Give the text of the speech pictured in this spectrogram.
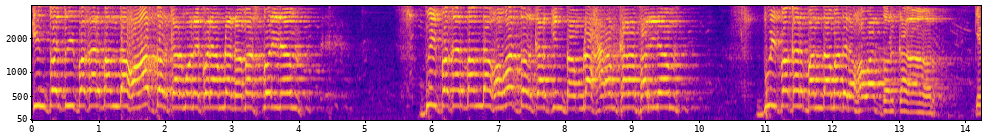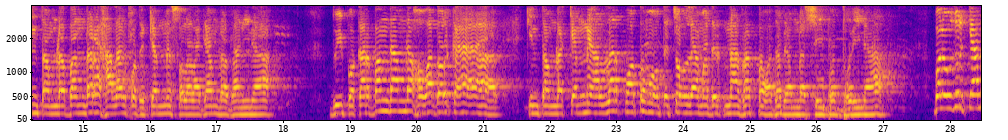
কিন্তু দুই প্রকার বান্দা হওয়ার দরকার মনে করে আমরা নামাজ পড়ি না। দুই প্রকার বান্দা হওয়ার দরকার, কিন্তু আমরা হারাম খানা ছাড়ি না। দুই প্রকার বান্দা আমাদের হওয়ার দরকার, কিন্তু আমরা বান্দারা হালাল পথে কেমনে চলা লাগে আমরা জানি না। দুই প্রকার বান্দা আমরা হওয়া দরকার, কিন্তু আমরা কেমনে আল্লাহর পথ মতে চললে আমাদের নাজাত পাওয়া যাবে আমরা সেই পথ ধরি না। বলে, হুজুর, কেন?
